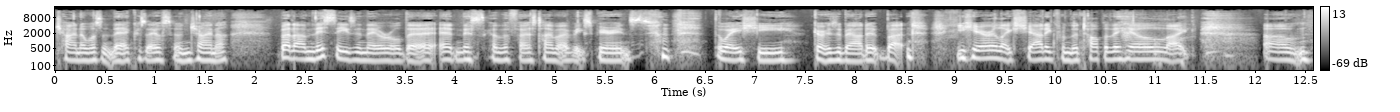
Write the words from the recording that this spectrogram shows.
China wasn't there because they were still in China. But um, this season they were all there, and this is kind of the first time I've experienced the way she goes about it. But you hear her like shouting from the top of the hill, like, um,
